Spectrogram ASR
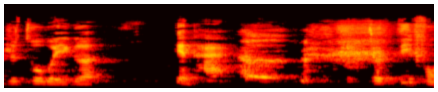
是做过一个电台，就低福。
